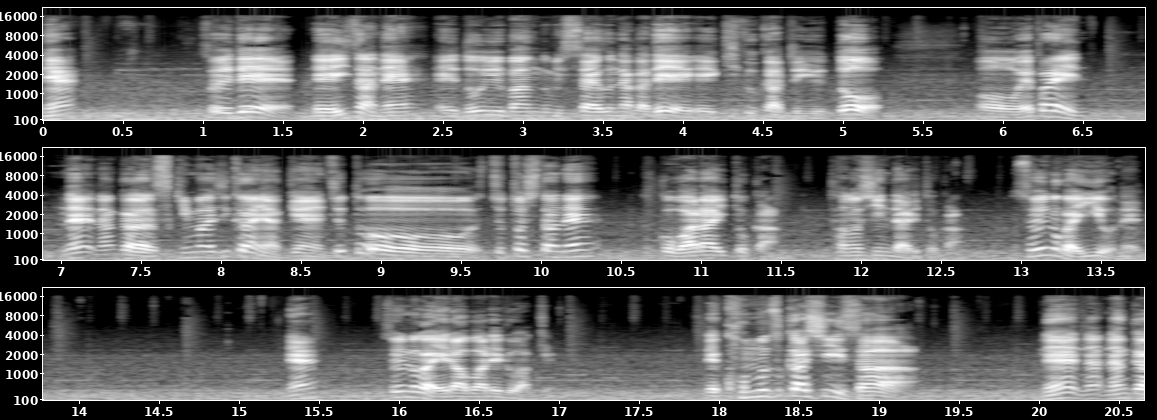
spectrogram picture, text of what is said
ね。それで、えー、いざね、えー、どういう番組、スタイフの中で、えー、聞くかというと、おやっぱりね、なんか隙間時間やけん、ちょっと、ちょっとしたね、こう笑いとか、楽しんだりとか、そういうのがいいよね。ね。そういうのが選ばれるわけ。で、小難しいさ、ね、な、なんか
